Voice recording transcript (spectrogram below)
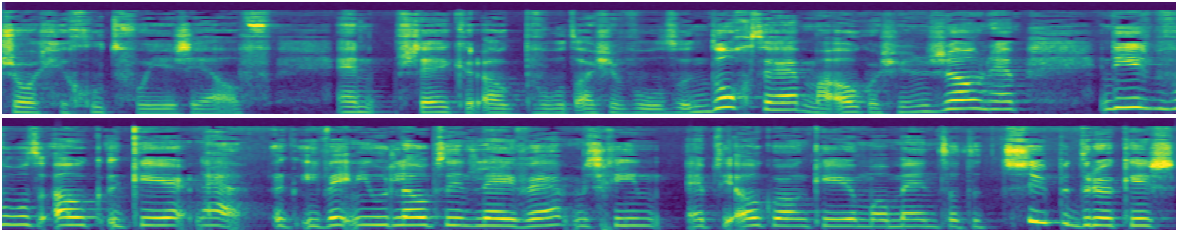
zorg je goed voor jezelf. En zeker ook bijvoorbeeld als je bijvoorbeeld een dochter hebt, maar ook als je een zoon hebt. En die is bijvoorbeeld ook een keer, nou, ik weet niet hoe het loopt in het leven. Hè? Misschien hebt hij ook wel een keer een moment dat het super druk is,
